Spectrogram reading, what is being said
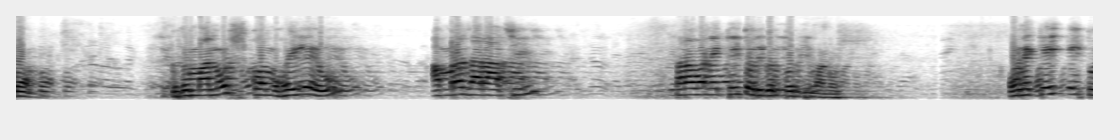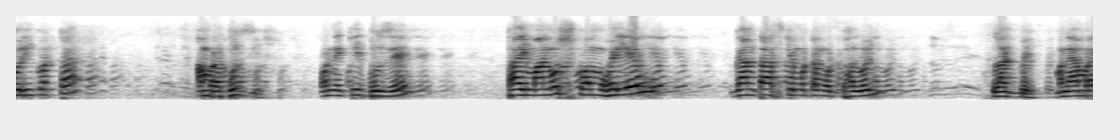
কম। কিন্তু মানুষ কম হইলেও আমরা যারা আছি, তারা অনেকেই তরিকতপন্থী মানুষ। অনেকেই এই তরিকতটা আমরা বুঝি। অনেকেই বুঝে তাই মানুষ কম হইলেও গানটা আজকে মোটামুটি ভালোই লাগবে। মানে আমরা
